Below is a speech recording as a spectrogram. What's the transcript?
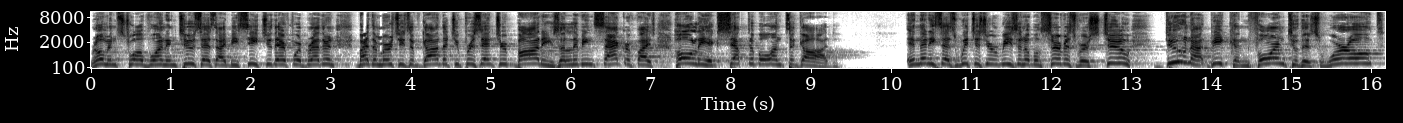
Romans 12, 1 and 2 says, I beseech you therefore, brethren, by the mercies of God, that you present your bodies a living sacrifice, holy, acceptable unto God. And then he says, which is your reasonable service? Verse 2, do not be conformed to this world,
